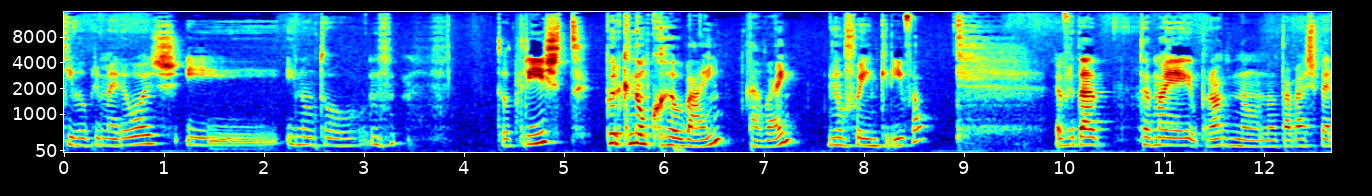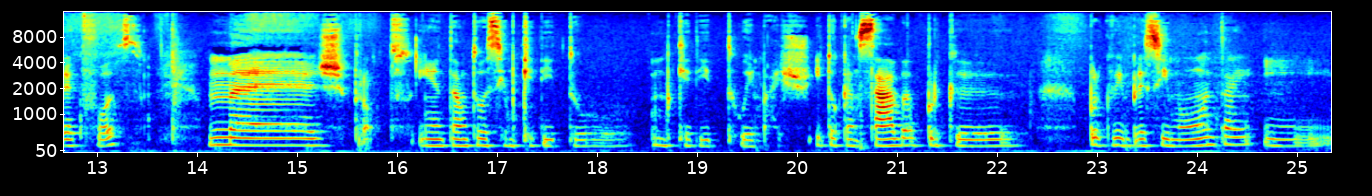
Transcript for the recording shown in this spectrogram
tive a primeira hoje e, e não estou. Estou triste porque não correu bem, está bem? Não foi incrível. A verdade também, pronto, não, não estava à espera que fosse. Mas pronto, e então estou assim um bocadito um bocadito em baixo. E estou cansada porque, porque vim para cima ontem e,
